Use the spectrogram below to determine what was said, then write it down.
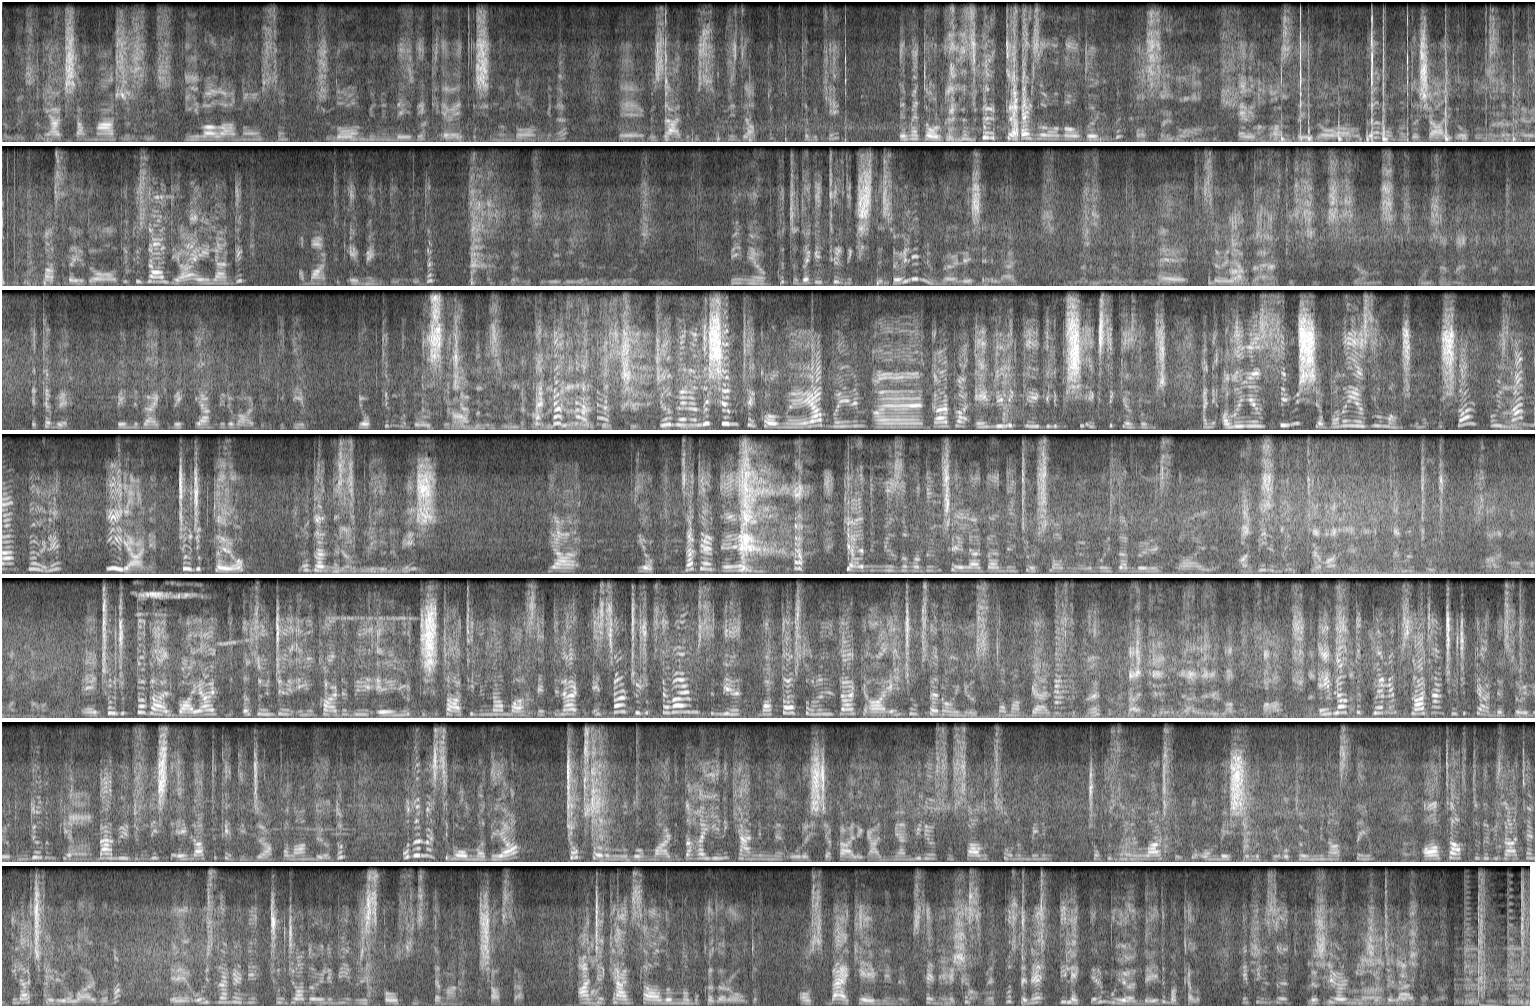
Rümeysa Hanım. İyi akşamlar. Nasılsınız? İyi valla ne olsun. Işıl Doğum günündeydik. Evet Işın'ın doğum günü. Ee, güzeldi bir sürpriz yaptık. Tabii ki Demet organize etti her zaman olduğu gibi. Pastayı da o almış. Evet Anladım. pastayı da o aldı. Ona da şahit oldunuz değil mi? Evet. Evet. Pastayı da o aldı. Güzeldi ya eğlendik. Ama artık evime gideyim dedim. Sizden nasıl bir hediye geldi acaba Işıl Hanım'a? Bilmiyorum kutuda getirdik işte. Söylenir mi öyle şeyler? Şimdi- söylenmez. Evet Yukarıda söylenmez. herkes çift, siz yalnızsınız. O yüzden mi erken kaçıyoruz? E tabi. Beni belki bekleyen biri vardır gideyim. Yok değil mi burada? o geçen- Kıskandınız mı yukarıdakiler? Herkes çift. Yo ben çift. alışım tek olmaya ya. Benim e, galiba evlilikle ilgili bir şey eksik yazılmış. Hani alın yazısıymış ya bana yazılmamış. Unutmuşlar. O yüzden Evet. ben böyle iyi yani. Çocuk da yok. o da nasip değilmiş. Ya yok. Zaten e, kendim yazamadığım şeylerden de hiç hoşlanmıyorum. O yüzden böylesi daha iyi. Hangisinde Benim de- ukde var? Evlilikte mi? Çocuk sahibi olmamakta mı? E, çocukta galiba ya az önce e, yukarıda bir e, yurt dışı tatilinden bahsettiler. Esrar çocuk sever misin diye baktılar sonra dediler ki Aa, en çok sen oynuyorsun tamam gel bizimle. E Belki ileride evlatlık falan düşünebilirsin. Evlatlık ben hep zaten çocukken de söylüyordum. Diyordum ki Ha. ben büyüdüğümde işte evlatlık edineceğim falan diyordum. O da nasip olmadı ya. Çok sorumluluğum vardı. Daha yeni kendimle uğraşacak hale geldim. Yani biliyorsunuz sağlık sorunum benim çok uzun Evet. yıllar sürdü. 15 yıllık bir otoimmün hastayım. Evet. 6 haftada bir zaten ilaç veriyorlar bana. Ee, o yüzden hani çocuğa da öyle bir risk olsun istemem şahsen. Ancak kendi sağlığımla bu kadar oldu. Olsun belki evlenirim. Seneye İnşallah. kısmet. Bu sene dileklerim bu yöndeydi bakalım. Hepinizi öpüyorum. iyi geceler diliyorum.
